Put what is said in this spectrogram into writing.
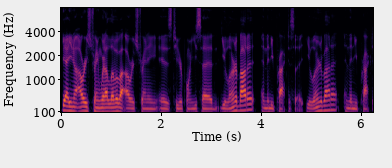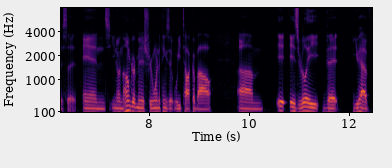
Yeah, you know, outreach training. What I love about outreach training is, to your point, you said you learn about it and then you practice it. You learn about it and then you practice it. And you know, in the home group ministry, one of the things that we talk about um, is really that you have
